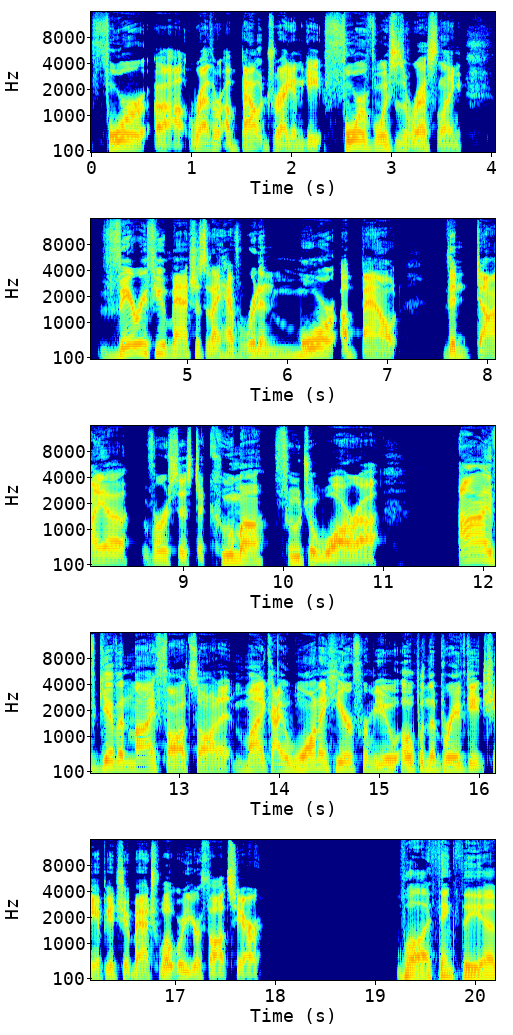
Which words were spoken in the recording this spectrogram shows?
for, uh, rather, about Dragon Gate for Voices of Wrestling. Very few matches that I have written more about than Daya versus Takuma Fujiwara. I've given my thoughts on it. Mike, I want to hear from you. Open the Brave Gate Championship match. What were your thoughts here? Well, I think the uh,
